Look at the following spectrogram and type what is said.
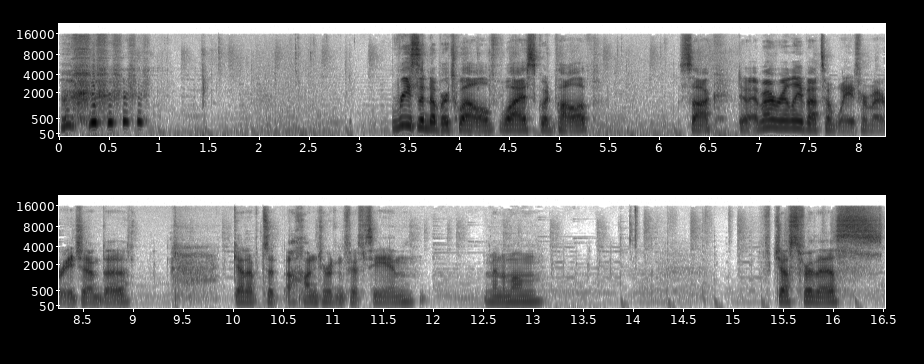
Reason number 12, why Squid Polyp suck. Do, am I really about to wait for my regen to get up to 115 minimum? Just for this?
